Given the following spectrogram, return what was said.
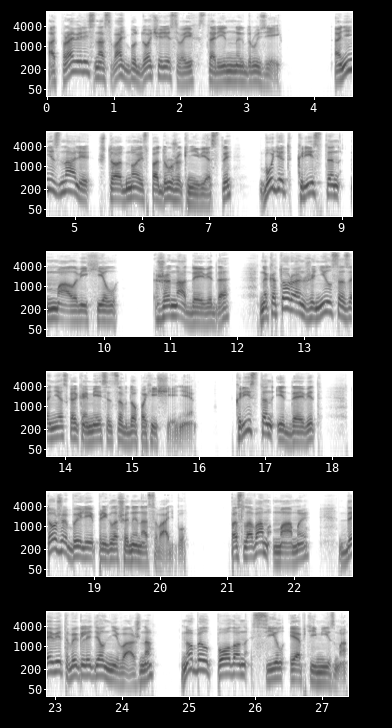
отправились на свадьбу дочери своих старинных друзей. Они не знали, что одной из подружек невесты будет Кристен Малвихилл, жена Дэвида, на которой он женился за несколько месяцев до похищения. Кристен и Дэвид тоже были приглашены на свадьбу. По словам мамы, Дэвид выглядел неважно, но был полон сил и оптимизма.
